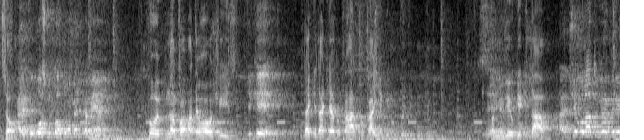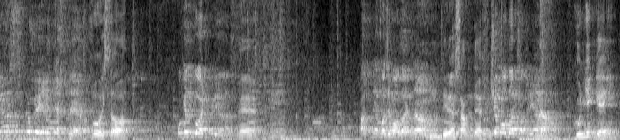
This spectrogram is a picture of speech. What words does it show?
só. Aí foi pro hospital tomar medicamento. Foi, não, pra bater o raio X. De quê? Daqui da queda do carro que eu caí aqui no peito aqui. Pra me ver o que que dava. Aí tu chegou lá, tu viu a criança, tu deu beijo na testa dela. Foi só. Por que tu gosta de criança? É. Hum. Mas tu não ia fazer maldade não? Deus só me Tu não tinha defenda. maldade com a criança? Não, com ninguém.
